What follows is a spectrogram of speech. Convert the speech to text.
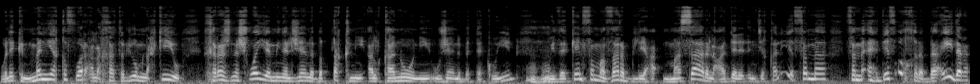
ولكن من يقف وراء على خاطر اليوم نحكيه خرجنا شوية من الجانب التقني القانوني وجانب التكوين. وإذا كان فما ضرب لمسار العدالة الانتقالية فما فما أهداف أخرى بعيدة.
